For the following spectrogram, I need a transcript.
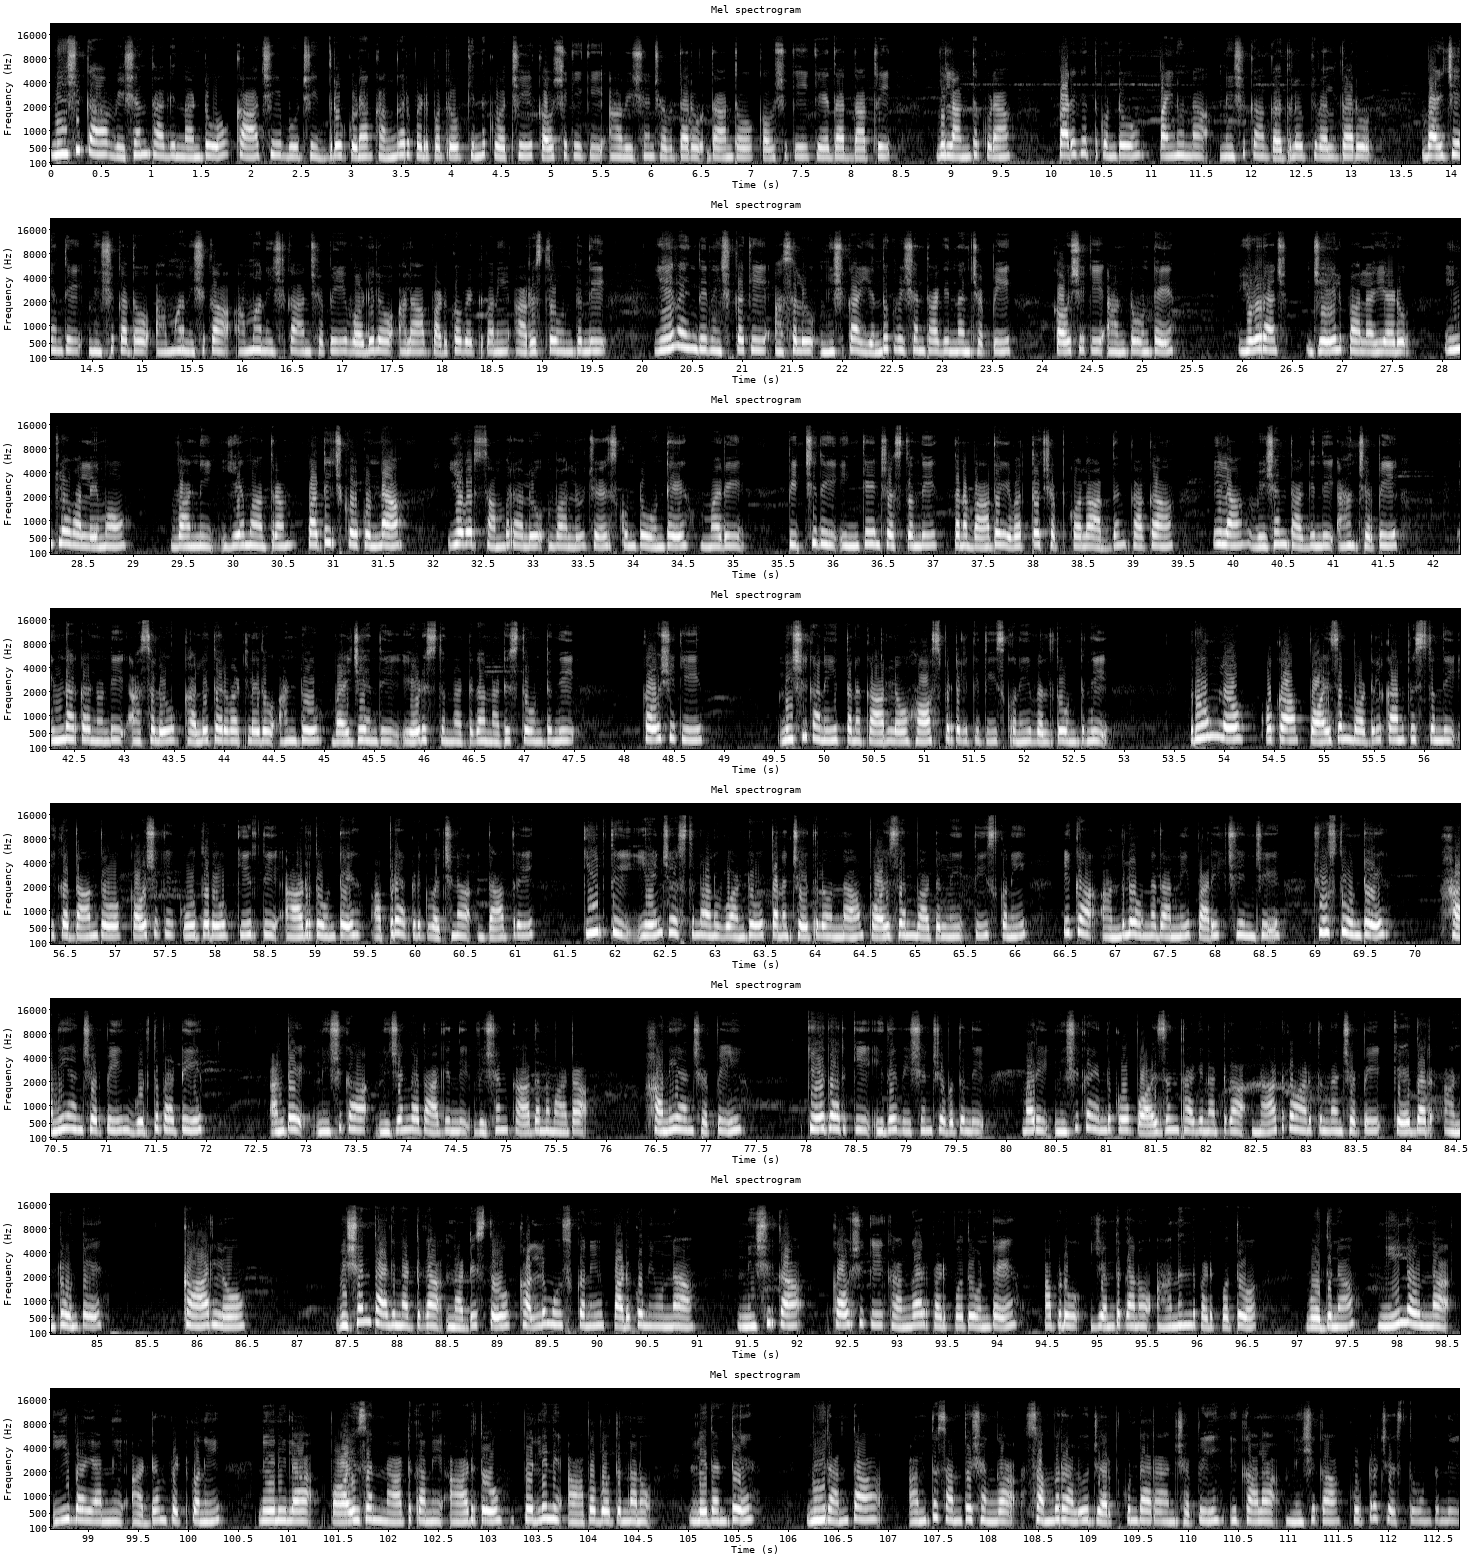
నిషిక విషం తాగిందంటూ కాచి బూచి ఇద్దరు కూడా కంగారు పడిపోతూ కిందకు వచ్చి కౌశికికి ఆ విషయం చెబుతారు. దాంతో కౌశికి కేదార్ దాత్రి వీళ్ళంతా కూడా పరిగెత్తుకుంటూ పైనున్న నిషిక గదిలోకి వెళ్తారు. వైజయంతి నిషికతో అమ్మ నిషిక అమ్మ నిషిక అని చెప్పి ఒడిలో అలా పడుకోబెట్టుకొని అరుస్తూ ఉంటుంది. ఏమైంది నిషికకి అసలు నిషిక ఎందుకు విషం తాగిందని చెప్పి కౌశికి అంటూ ఉంటే యువరాజ్ జైలు పాలయ్యాడు. ఇంట్లో వాళ్ళేమో వాణ్ణి ఏమాత్రం పట్టించుకోకుండా ఎవరి సంబరాలు వాళ్ళు చేసుకుంటూ ఉంటే మరి పిచ్చిది ఇంకేం చేస్తుంది? తన బాధ ఎవరితో చెప్పుకోవాలో అర్థం కాక ఇలా విషం తాగింది అని చెప్పి ఇందాక నుండి అసలు కళ్ళు తెరవట్లేదు అంటూ వైజయంతి ఏడుస్తున్నట్టుగా నటిస్తూ ఉంటుంది. కౌశికి నిషికని తన కారులో హాస్పిటల్కి తీసుకొని వెళ్తూ ఉంటుంది. రూమ్లో ఒక పాయిజన్ బాటిల్ కనిపిస్తుంది. ఇక దాంతో కౌశికి కూతురు కీర్తి ఆడుతూ ఉంటే అప్పుడే అక్కడికి వచ్చిన దాత్రి కీర్తి ఏం చేస్తున్నావు నువ్వు? అంటూ తన చేతిలో ఉన్న పాయిజన్ బాటిల్ని తీసుకొని ఇక అందులో ఉన్నదాన్ని పరీక్షించి చూస్తూ ఉంటే హనీ అని చెప్పి గుర్తుపట్టి అంటే నిషిక నిజంగా తాగింది విషం కాదన్నమాట. హనీ అని చెప్పి కేదార్కి ఇదే విషయం చెబుతుంది. మరి నిషిక ఎందుకు పాయిజన్ తాగినట్టుగా నాటకం ఆడుతుందని చెప్పి కేదార్ అంటూ ఉంటే కార్లో విషం తాగినట్టుగా నటిస్తూ కళ్ళు మూసుకొని పడుకొని ఉన్న నిషిక కౌశికి కంగారు పడిపోతూ ఉంటే అప్పుడు ఎంతగానో ఆనందపడిపోతూ వదిన నీలో ఉన్న ఈ భయాన్ని అడ్డం పెట్టుకొని నేను ఇలా పాయిజన్ నాటకాన్ని ఆడుతూ పెళ్ళిని ఆపబోతున్నాను. లేదంటే మీరంతా అంత సంతోషంగా సంబరాలు జరుపుకుంటారా అని చెప్పి ఇక అలా నిషిక కుట్ర చేస్తూ ఉంటుంది.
